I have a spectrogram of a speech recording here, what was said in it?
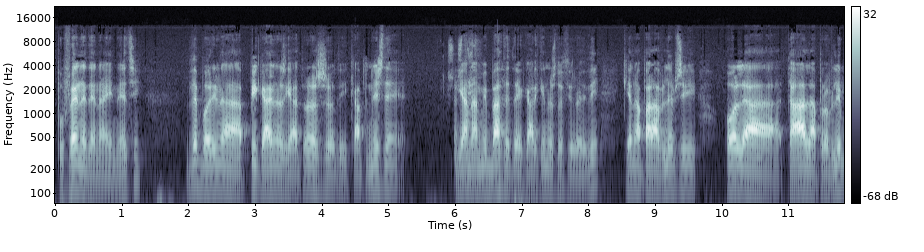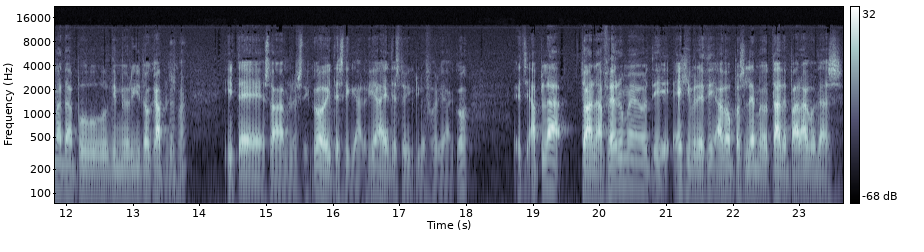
που φαίνεται να είναι έτσι, δεν μπορεί να πει κανένας γιατρός ότι καπνίστε για να μην πάθετε καρκίνο στο θηροειδή και να παραβλέψει όλα τα άλλα προβλήματα που δημιουργεί το καπνισμα Είτε στο αναπνευστικό, είτε στην καρδιά, είτε στο κυκλοφοριακό. Έτσι, απλά το αναφέρουμε ότι έχει βρεθεί, όπως λέμε ο τάδε παράγοντας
